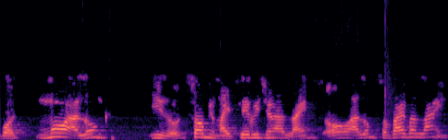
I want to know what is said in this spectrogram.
but more along you know, some you might say regional lines or along survival lines.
